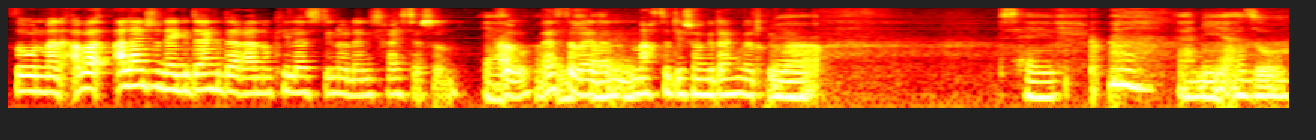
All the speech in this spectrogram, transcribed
So, und man, aber allein schon der Gedanke daran, okay, lass ich stehen oder nicht, reicht ja schon. Ja, so, weißt du, weil dann machst du dir schon Gedanken darüber. Ja. Safe. Ja, nee, also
